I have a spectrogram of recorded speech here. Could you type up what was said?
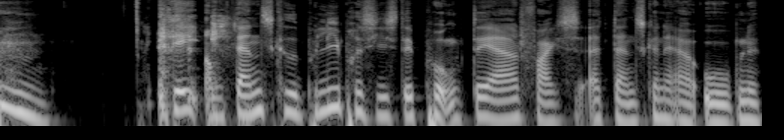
idé om danskhed på lige præcis det punkt, det er at faktisk, at danskerne er åbne.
